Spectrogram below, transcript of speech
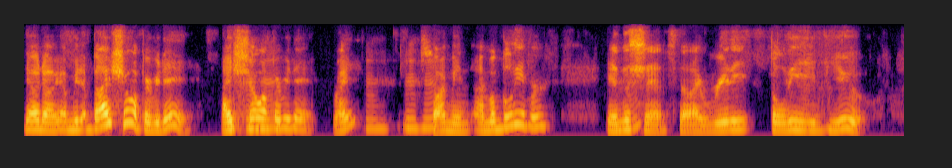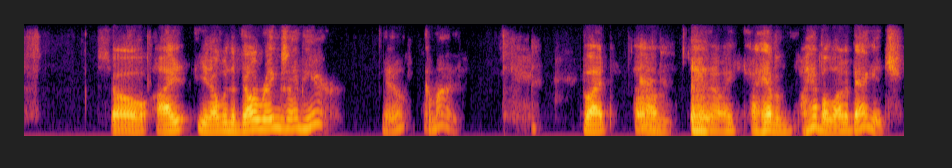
No, no. I mean, but I show up every day. I show up hmm every day, right? hmm So, I mean, I'm a believer in the hmm sense that I really believe you. So I, you know, when the bell rings, I'm here. You know, come on. But um, I, I have a I have a lot of baggage,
